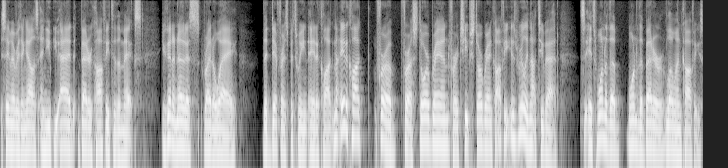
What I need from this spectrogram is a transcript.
same everything else, and you you add better coffee to the mix, you're going to notice right away the difference between eight o'clock. Now, eight o'clock for a for a store brand for a cheap store brand coffee is really not too bad. It's, it's one of the one of the better low end coffees.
